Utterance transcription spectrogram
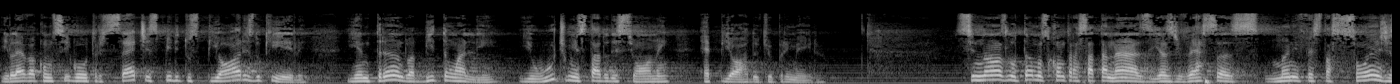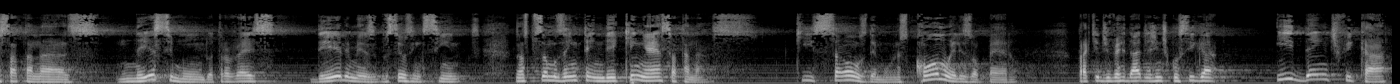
e leva consigo outros sete espíritos piores do que ele, e entrando habitam ali. E o último estado desse homem é pior do que o primeiro. Se nós lutamos contra Satanás e as diversas manifestações de Satanás nesse mundo, através dele mesmo, dos seus ensinos, nós precisamos entender quem é Satanás, que são os demônios, como eles operam para que de verdade a gente consiga identificar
